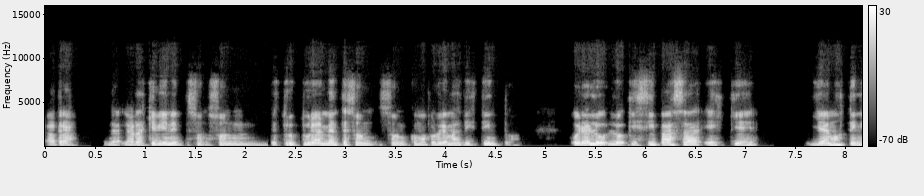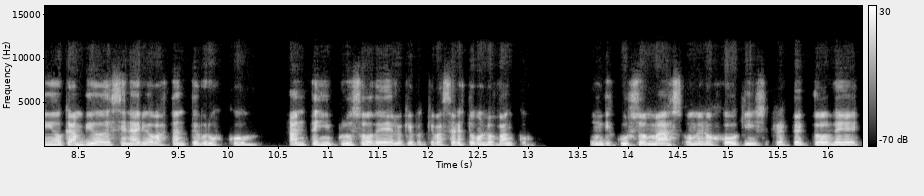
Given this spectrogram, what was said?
atrás. La, verdad es que viene, son, estructuralmente son, son como problemas distintos. Ahora, lo, lo, que sí pasa es que ya hemos tenido cambio de escenario bastante brusco antes incluso de lo que, que pasara esto con los bancos. Un discurso más o menos hawkish respecto de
